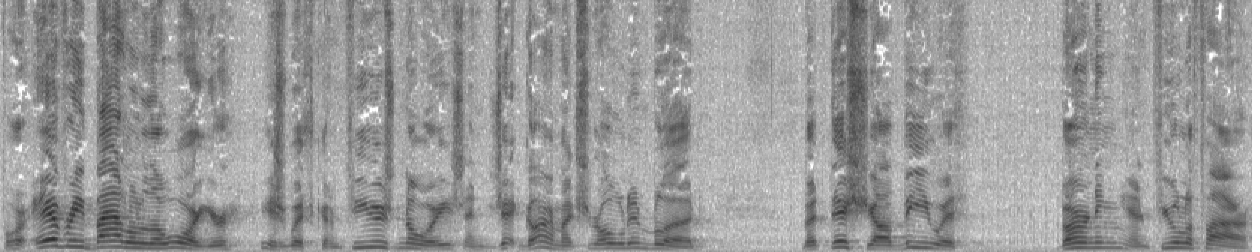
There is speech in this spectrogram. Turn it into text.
For every battle of the warrior is with confused noise and garments rolled in blood, but this shall be with burning and fuel of fire.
